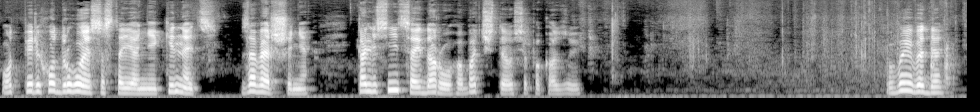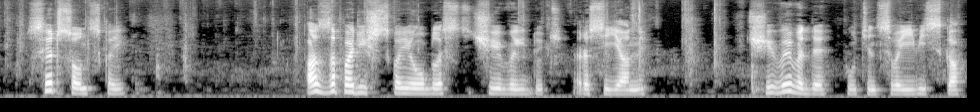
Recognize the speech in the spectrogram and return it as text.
От переход другое состояние, кінець, завершення. Колесниця і дорога. Бачите, ось показують. Виведе з Херсонської. А з Запорізької області чи вийдуть росіяни? Чи виведе Путін свої війська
